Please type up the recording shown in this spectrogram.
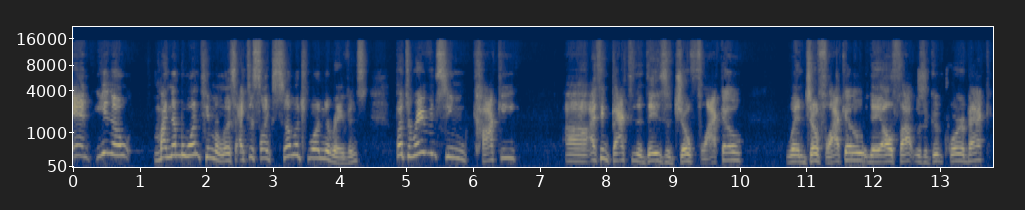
And, you know, my number one team on the list, I just like so much more than the Ravens. But the Ravens seem cocky uh, I think back to the days of Joe Flacco, when Joe Flacco they all thought was a good quarterback,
